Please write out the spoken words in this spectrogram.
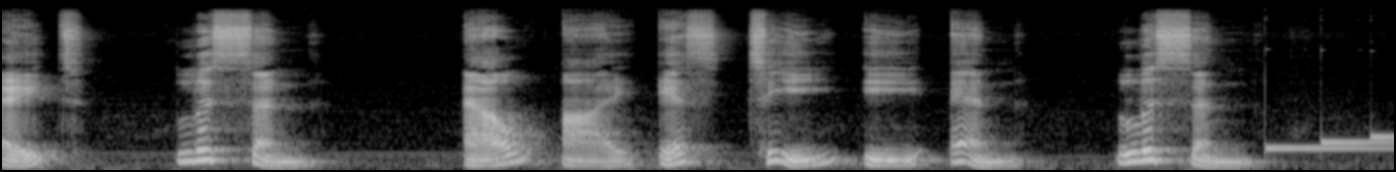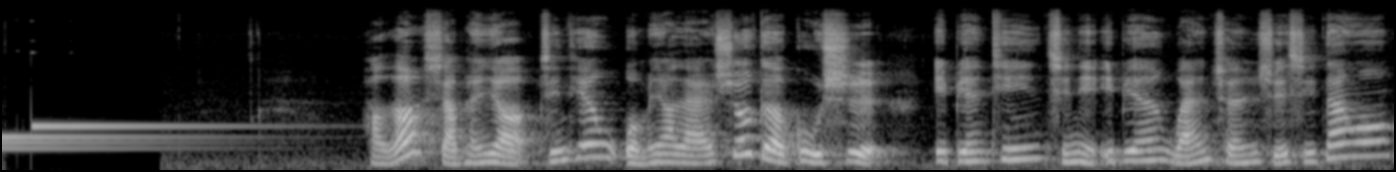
Eight. Listen. L I S T E N. Listen. 好了，小朋友，今天我们要来说个故事，一边听，请你一边完成学习单哦。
